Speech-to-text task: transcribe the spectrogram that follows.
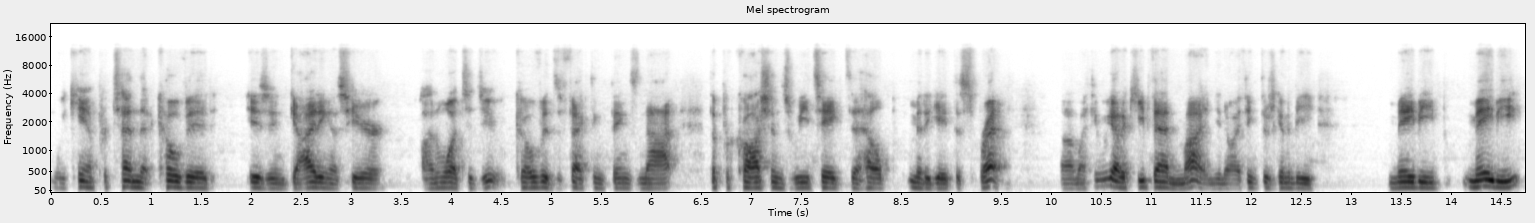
we can't pretend that COVID isn't guiding us here on what to do. COVID's affecting things, not the precautions we take to help mitigate the spread. Um, I think we got to keep that in mind. You know, I think there's going to be maybe maybe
